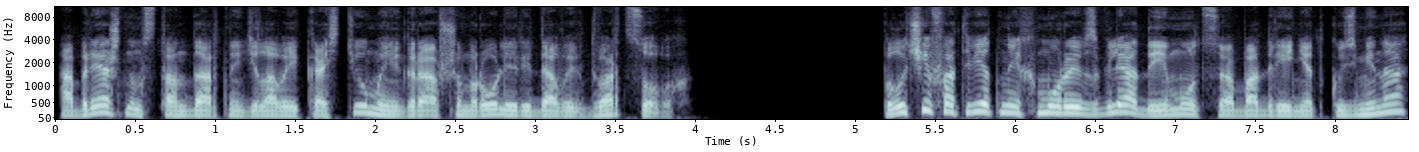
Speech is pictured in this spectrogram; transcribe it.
обряженным стандартные деловые костюмы, игравшим роли рядовых дворцовых. Получив ответные хмурые взгляды и эмоцию ободрения от Кузьмина,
